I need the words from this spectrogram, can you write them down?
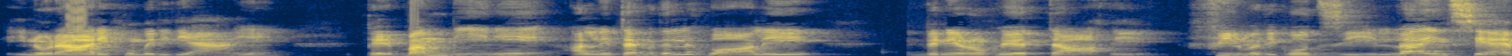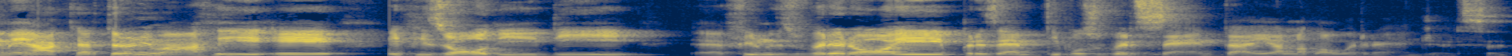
in orari pomeridiani per bambini all'interno delle quali venivano proiettati film di Godzilla insieme a cartoni animati e episodi di eh, film di supereroi, per esempio tipo Super Sentai alla Power Rangers.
